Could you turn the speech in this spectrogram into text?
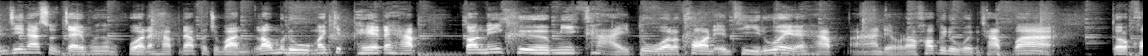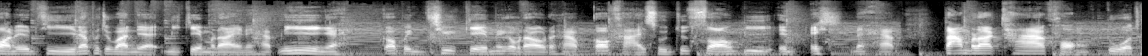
นที่น่าสนใจพอสมควรนะครับ ณ ปัจจุบันเรามาดู Marketplace นะครับ ตอนนี้คือมีขายตัวละคร NT ด้วยนะครับอ่าเดี๋ยวเราเข้าไปดูกันครับว่าตัวละคร NT ณปัจจุบันเนี่ยมีเกมอะไรนะครับนี่ไงก็เป็นชื่อเกมให้กับเรานะครับ ก็ขาย 0.2 BNH นะครับตามราคาของตัวโท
